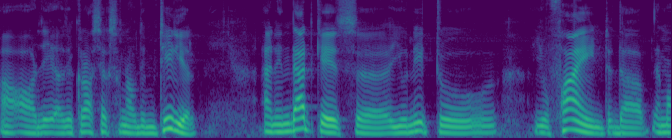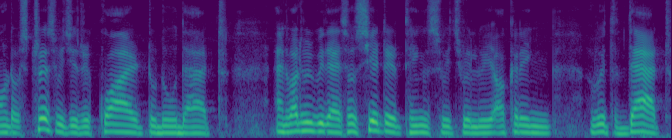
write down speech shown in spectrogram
or the, or the cross section of the material and in that case you need to you find the amount of stress which is required to do that and what will be the associated things which will be occurring with that.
